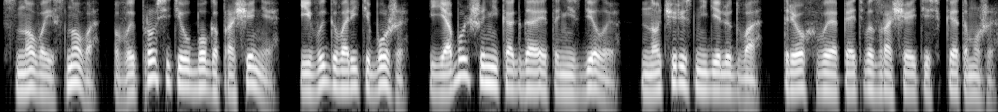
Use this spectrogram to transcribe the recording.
Снова и снова вы просите у Бога прощения, и вы говорите, «Боже, я больше никогда это не сделаю», но через неделю-два, трех вы опять возвращаетесь к этому же.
